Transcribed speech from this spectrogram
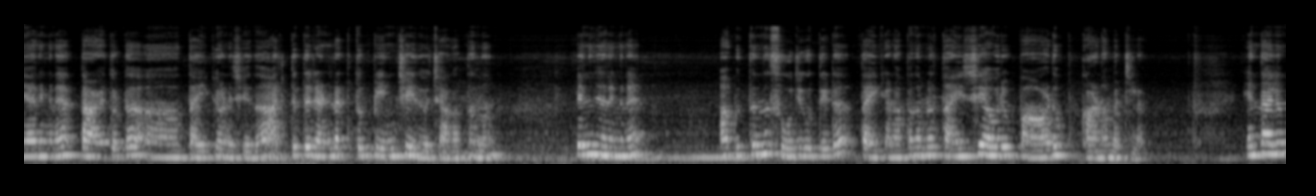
ഞാനിങ്ങനെ താഴത്തോട്ട് തയ്ക്കുകയാണ് ചെയ്തത്. അറ്റത്ത് രണ്ടറ്റത്തും പിൻ ചെയ്ത് വെച്ച് അകത്തുനിന്ന്. പിന്നെ ഞാനിങ്ങനെ അകത്തുനിന്ന് സൂചി കുത്തിയിട്ട് തയ്ക്കണം അപ്പം നമ്മൾ തയ്ച്ച ആ ഒരു പാടും കാണാൻ പറ്റില്ല. എന്തായാലും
